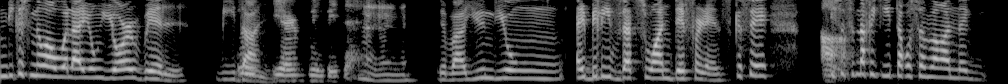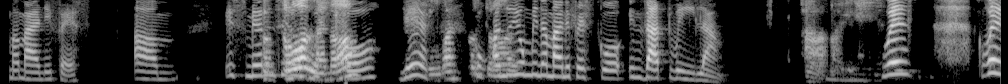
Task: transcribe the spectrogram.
hindi kasi nawawala yung your will be Will, done. your will be done. Mm. 'Di ba? Yun yung I believe that's one difference kasi isa Ah, sa nakikita ko sa mga nagma-manifest um is meron control, silang ano? gusto. Yes, You want kung ano yung minamanifest ko in that way lang. Ah, Well, well,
